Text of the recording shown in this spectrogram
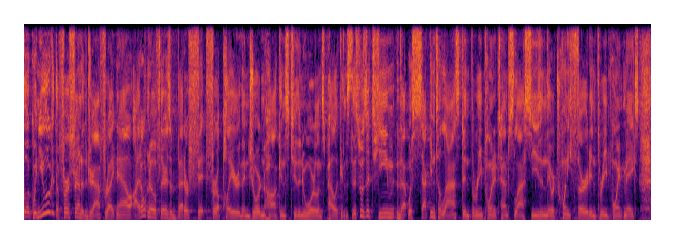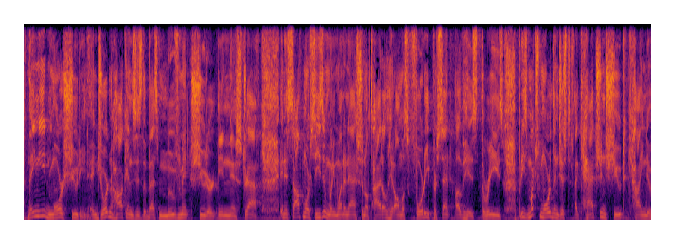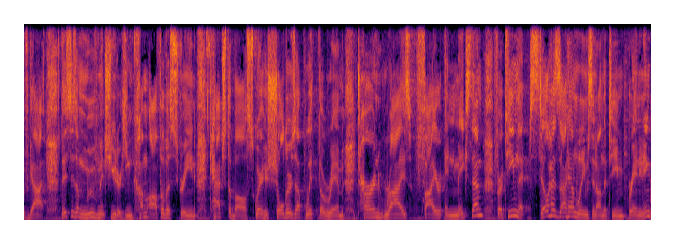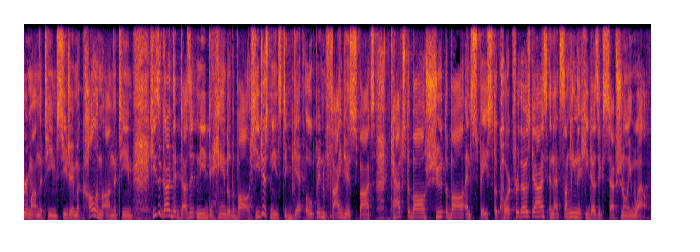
Look, when you look at the first round of the draft right now, I don't know if there's a better fit for a player than Jordan Hawkins to the New Orleans Pelicans. This was a team that was second to last in three point attempts last season. They were 23rd in three point makes. They need more shooting, and Jordan Hawkins is the best movement shooter in this draft. In his sophomore season, when he won a national title, hit almost 40% of his threes, but he's much more than just a catch and shoot kind of guy. This is a movement shooter. He can come off of a screen, catch the ball, square his shoulders up with the rim, turn, rise, fire, and makes them for a team that still has Zion Williamson on the team, Brandon Ingram on the team, CJ McCollum on the team. He's a guard that doesn't need to handle the ball. He just needs to get open, find his spots, catch the ball, shoot the ball, and space the court for those guys. And that's something that he does exceptionally well.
